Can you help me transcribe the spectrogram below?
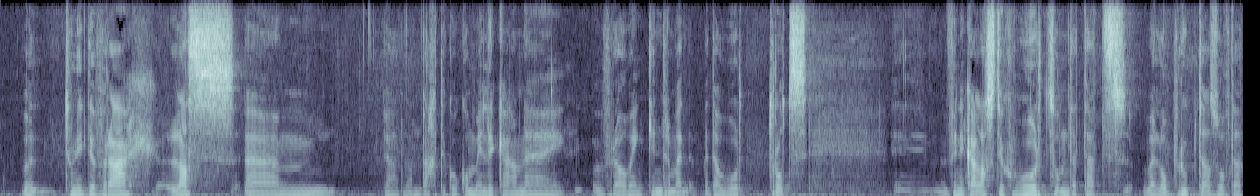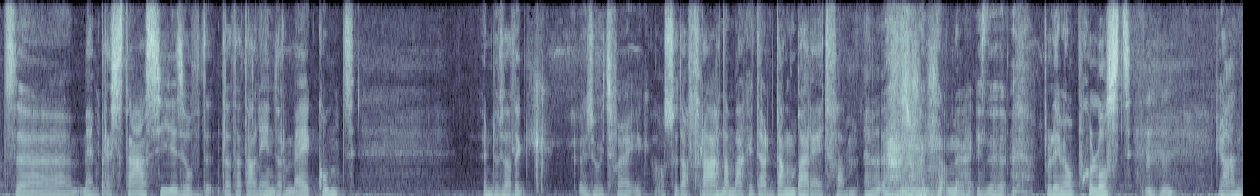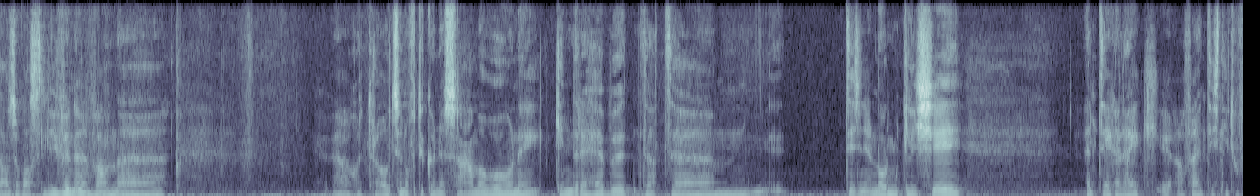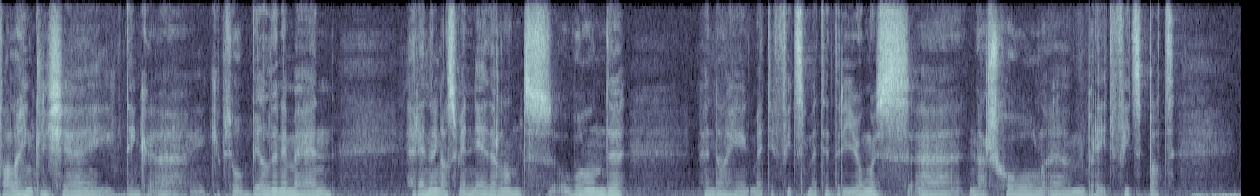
Toen ik de vraag las, um, ja, dan dacht ik ook onmiddellijk aan uh, vrouwen en kinderen. Maar, dat woord trots eh, vind ik een lastig woord, omdat dat wel oproept alsof dat uh, mijn prestatie is, of dat dat alleen door mij komt. En dus had ik zoiets van, ik, als ze dat vragen, dan maak ik daar dankbaarheid van. Hè. Mm dan uh, is het probleem opgelost. Mm -hmm. Ja, en dan zoals liefde, hè, van uh, ja, getrouwd zijn of te kunnen samenwonen, kinderen hebben, dat, uh, het is een enorm cliché. En tegelijk, enfin, het is niet toevallig een cliché. Ik denk, ik heb zo beelden in mijn herinnering als we in Nederland woonden en dan ging ik met de fiets met de drie jongens uh, naar school, een breed fietspad.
